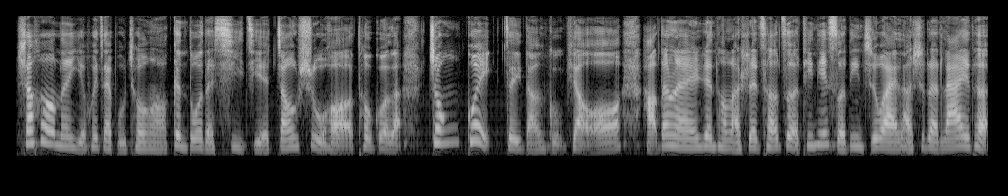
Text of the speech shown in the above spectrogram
稍后呢也会再补充哦更多的细节招数哦。透过了中贵这一档股票哦。好，当然认同老师的操作，天天锁定之外，老师的 Light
